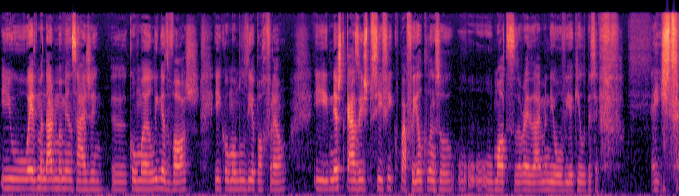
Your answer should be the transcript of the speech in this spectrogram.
e o Ed mandar uma mensagem uh, com uma linha de voz e com uma melodia para o refrão. E neste caso em específico, pá, foi ele que lançou o, o, o mote da Red Diamond e eu ouvi aquilo e pensei: é isto,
